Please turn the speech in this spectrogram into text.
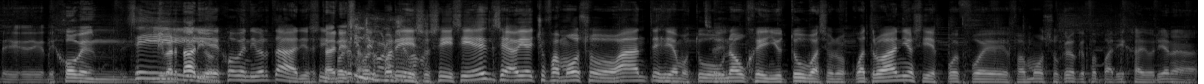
de- de- de joven Sí, libertario. de joven libertario, sí. Por, eso. por- por eso, sí, sí. Él se había hecho famoso antes, digamos, tuvo Sí. un auge en YouTube hace unos cuatro años y después fue famoso, creo que fue pareja de Oriana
